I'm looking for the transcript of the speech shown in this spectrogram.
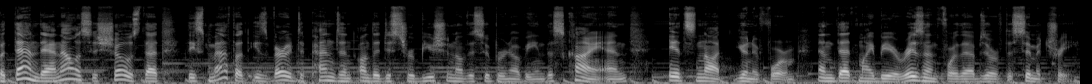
But then the analysis shows that this method is very dependent on the distribution of the supernovae in the sky and it's not uniform, and that might be a reason for the observed asymmetry.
